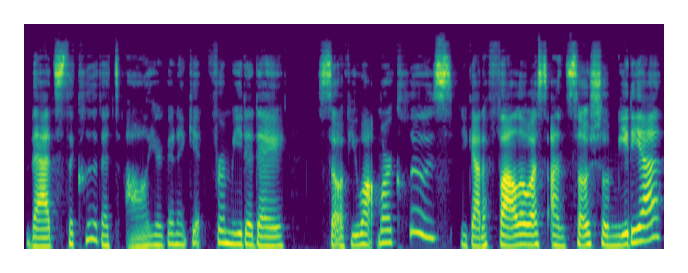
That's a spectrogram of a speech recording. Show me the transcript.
That's the clue. That's all you're going to get from me today. So if you want more clues, you got to follow us on social media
